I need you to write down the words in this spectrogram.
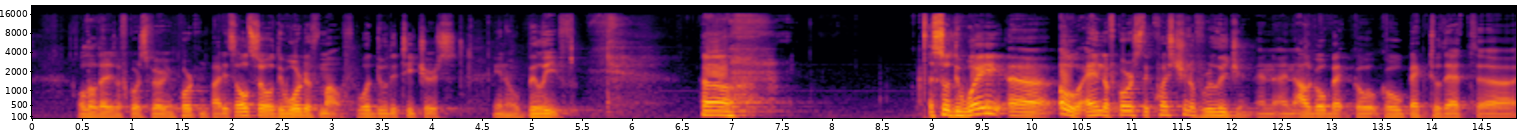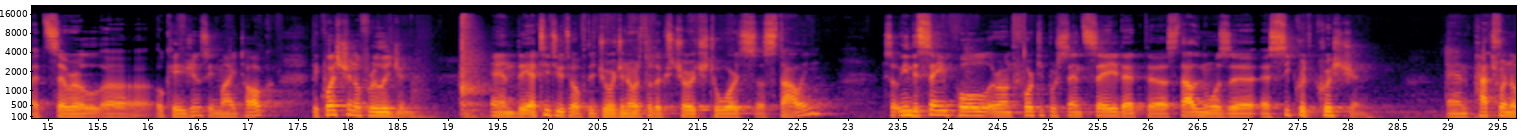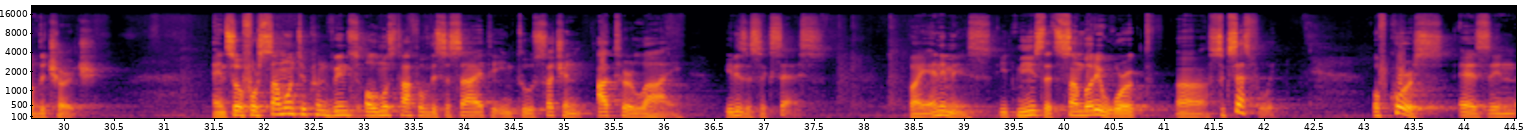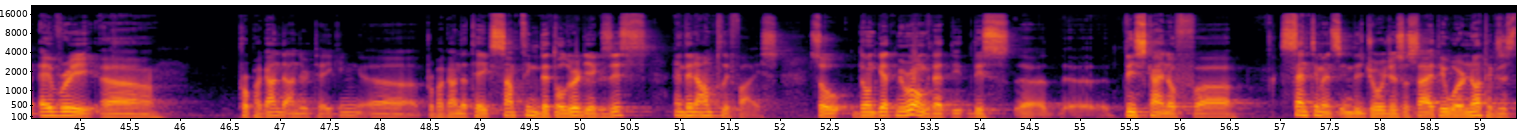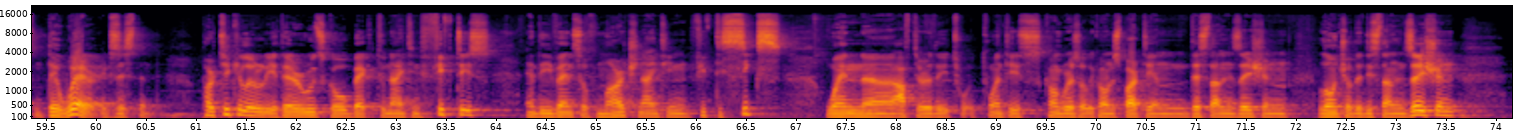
although that is of course very important, but it's also the word of mouth. What do the teachers you know, believe? Uh, so the way, uh, oh, and of course the question of religion, and, and I'll go back, go, go back to that uh, at several uh, occasions in my talk. The question of religion and the attitude of the Georgian Orthodox Church towards uh, Stalin. So in the same poll, around 40% say that uh, Stalin was a, a secret Christian and patron of the church. And so for someone to convince almost half of the society into such an utter lie, it is a success. By any means, it means that somebody worked uh, successfully. Of course, as in every uh, propaganda undertaking, uh, propaganda takes something that already exists and then amplifies. So don't get me wrong that this, uh, this kind of uh, sentiments in the Georgian society were not existent. They were existent. Particularly their roots go back to 1950s and the events of March 1956 when uh, after the 20th Congress of the Communist Party and de-Stalinization, launch of the de-Stalinization,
